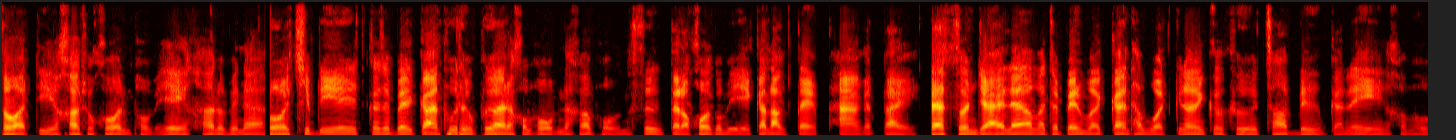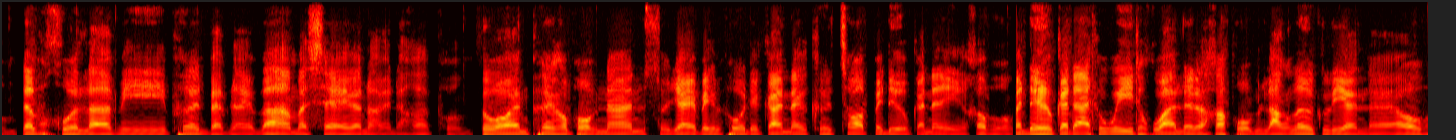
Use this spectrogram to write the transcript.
สวัสดีครับทุกคนผมเองฮารุเบนะโดยคลิปนี้ก็จะเป็นการพูดถึงเพื่อนของผมนะครับผมซึ่งแต่ละคนก็มีเอกลักษณ์แตกต่างกันไป แต่ส่วนใหญ่แล้วมันจะเป็นเหมือนกันทั้งหมดก็นั่นก็คือชอบดื่มกันเองครับผม แล้วพวกคุณล่ะมีเพื่อนแบบไหนบ้างมาแชร์กันหน่อยนะครับผมส่วนเพื่อนของผมนั้นส่วนใหญ่เป็นพวกเดียวกันนั่นก็คือชอบไปดื่มกันนั่นเองครับผมมันดื่มกันได้ทุกวี่ทุกวันเลยนะครับผมหลังเลิกเรียนแล้วพ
